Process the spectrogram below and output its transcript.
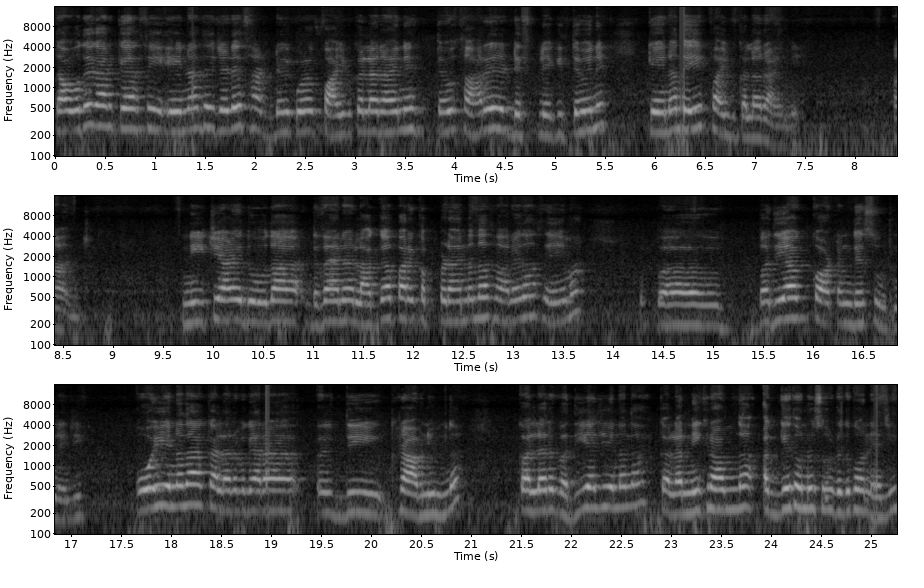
ਤਾਂ ਉਹਦੇ ਕਰਕੇ ਅਸੀਂ ਇਹਨਾਂ ਦੇ ਜਿਹੜੇ ਸਾਡੇ ਕੋਲ 5 ਕਲਰ ਆਏ ਨੇ ਤੇ ਉਹ ਸਾਰੇ ਡਿਸਪਲੇ ਕੀਤੇ ਹੋਏ ਨੇ ਕਿ ਇਹਨਾਂ ਦੇ ਇਹ 5 ਕਲਰ ਆਏ ਨੇ। ਹਾਂਜੀ। ਨੀਚੇ ਵਾਲੇ ਦੋ ਦਾ ਡਿਜ਼ਾਈਨ ਅਲੱਗ ਆ, ਪਰ ਕੱਪੜਾ ਇਹਨਾਂ ਦਾ ਸਾਰਿਆਂ ਦਾ ਸੇਮ ਆ। ਵਧੀਆ ਕਾਟਨ ਦੇ ਸੂਟ ਨੇ ਜੀ। ਕੋਈ ਇਹਨਾਂ ਦਾ ਕਲਰ ਵਗੈਰਾ ਦੀ ਖਰਾਬ ਨਹੀਂ ਹੁੰਦਾ। ਕਲਰ ਵਧੀਆ ਜੀ ਇਹਨਾਂ ਦਾ, ਕਲਰ ਨਹੀਂ ਖਰਾਬ ਹੁੰਦਾ। ਅੱਗੇ ਤੁਹਾਨੂੰ ਸੂਟ ਦਿਖਾਉਂਦੇ ਆ ਜੀ।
